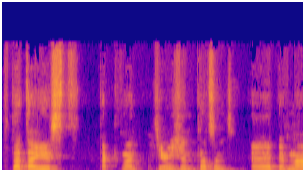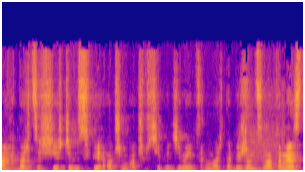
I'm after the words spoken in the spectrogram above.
Ta data jest tak na 90% e, pewna, chyba że coś się jeszcze wysypie, o czym oczywiście będziemy informować na bieżąco. Natomiast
